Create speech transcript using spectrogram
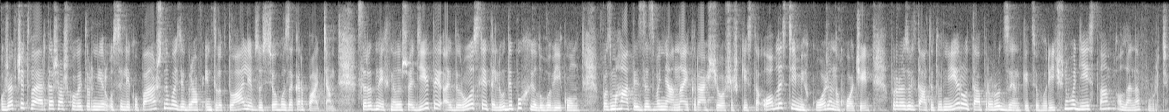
Уже в четверте шашковий турнір у селі Копашнево зібрав інтелектуалів з усього Закарпаття. Серед них не лише діти, а й дорослі та люди похилого віку. Позмагатись за звання найкращого шашкіста області міг кожен охочий. Про результати турніру та про родзинки цьогорічного дійства Олена Фурть.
